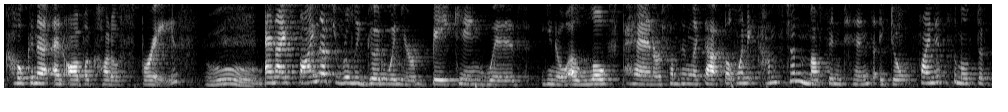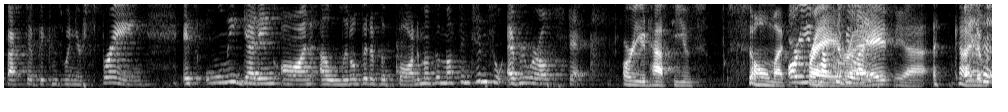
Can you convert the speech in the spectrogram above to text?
coconut and avocado sprays. Ooh. And I find that's really good when you're baking with, you know, a loaf pan or something like that. But when it comes to muffin tins, I don't find it's the most effective because when you're spraying, it's only getting on a little bit of the bottom of the muffin tin, so everywhere else sticks. Or you'd have to use so much Or spray, have to be like- right? yeah, kind of,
